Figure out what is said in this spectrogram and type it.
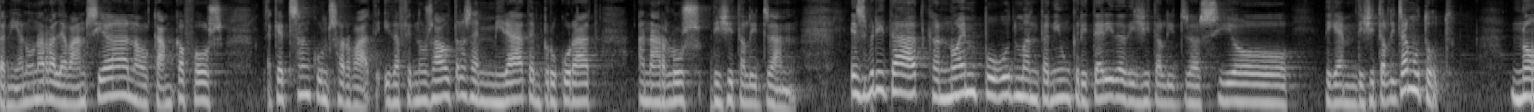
tenien una rellevància en el camp que fos. Aquests s'han conservat i de fet nosaltres hem mirat, hem procurat anar-los digitalitzant. És veritat que no hem pogut mantenir un criteri de digitalització, diguem, digitalitzem-ho tot. No,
